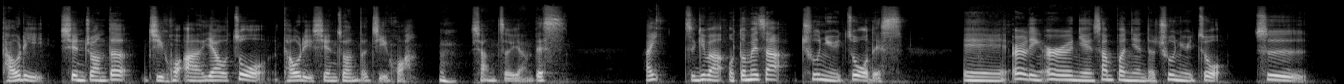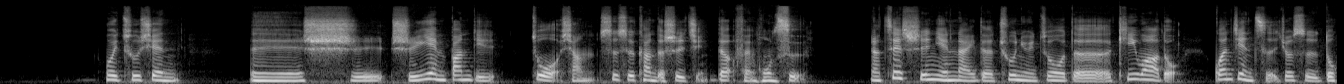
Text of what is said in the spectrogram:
逃离现状的计划啊，要做逃离现状的计划。うん、像这样です。はい、次は乙女座处女座です。诶，二零二二年上半年的处女座是会出现呃实实验般的做想试试看的事情的粉红色。那这十年来的处女座的 keyword 关键词就是独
